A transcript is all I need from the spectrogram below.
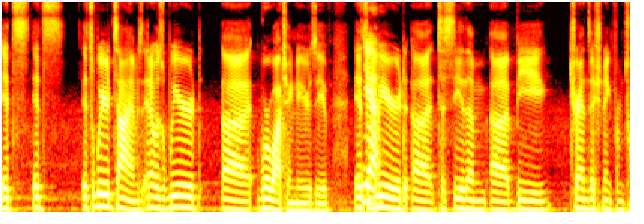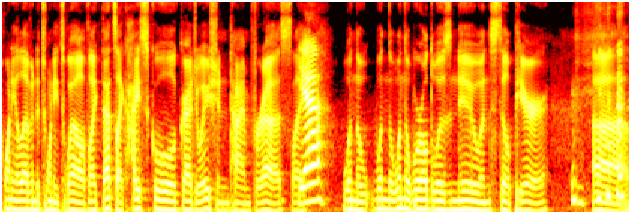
it's it's it's weird times, and it was weird. Uh, we're watching New Year's Eve. It's Yeah. weird uh, to see them uh, be transitioning from 2011 to 2012. Like that's like high school graduation time for us. Like yeah. when the when the when the world was new and still pure. Uh,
